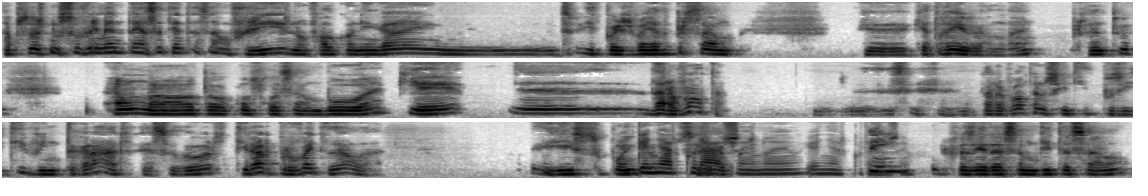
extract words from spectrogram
Há pessoas que no sofrimento têm essa tentação, fugir, não falo com ninguém, e depois vem a depressão, que, que é terrível, não é? Portanto, há uma autoconsolação boa que é eh, dar a volta. Dar a volta no sentido positivo, integrar essa dor, tirar proveito dela. E isso supõe Ganhar que, coragem, seja, não é? Ganhar coragem. Sim, fazer essa meditação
